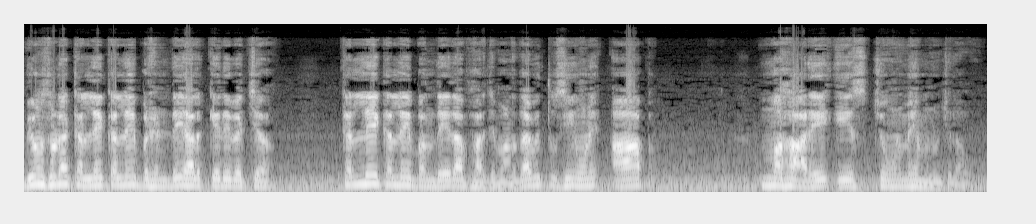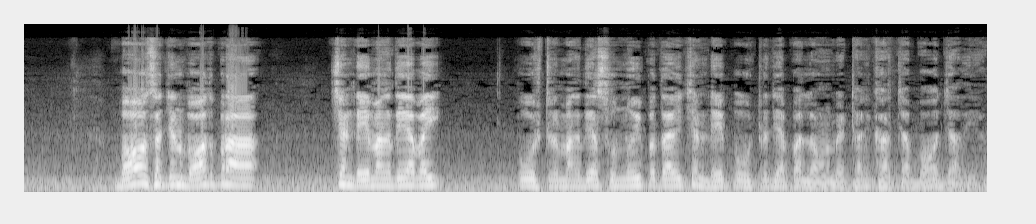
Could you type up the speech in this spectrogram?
ਵੀ ਹੁਣ ਤੁਹਾਡਾ ਕੱਲੇ ਕੱਲੇ ਬਠਿੰਡੇ ਹਲਕੇ ਦੇ ਵਿੱਚ ਕੱਲੇ ਕੱਲੇ ਬੰਦੇ ਦਾ ਫਰਜ਼ ਬਣਦਾ ਵੀ ਤੁਸੀਂ ਹੁਣ ਆਪ ਮਹਾਰੇ ਇਸ ਚੋਣ ਮੁਹਿੰਮ ਨੂੰ ਚਲਾਓ। ਬਹੁਤ ਸੱਜਣ, ਬਹੁਤ ਭਰਾ ਝੰਡੇ ਮੰਗਦੇ ਆ ਬਾਈ, ਪੋਸਟਰ ਮੰਗਦੇ ਆ। ਸੋਨੂੰ ਵੀ ਪਤਾ ਵੀ ਝੰਡੇ ਪੋਸਟਰ ਜੇ ਆਪਾਂ ਲਾਉਣ ਬੈਠਾਂਗੇ ਖਰਚਾ ਬਹੁਤ ਜ਼ਿਆਦਾ ਆ।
